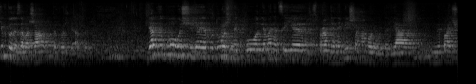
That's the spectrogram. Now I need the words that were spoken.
тим, хто не заважав, також дякую. Дякую Богу, що я є художник, бо для мене це є справді найбільша нагорода. Я не бачу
